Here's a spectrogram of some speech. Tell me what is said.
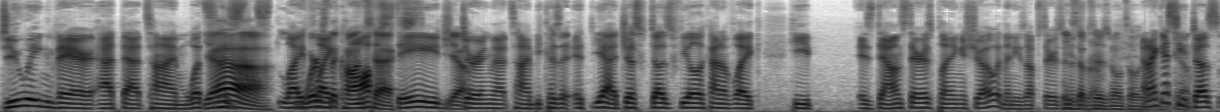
doing there at that time what's Yeah. his life Where's like off stage Yeah. during that time because it, it yeah it just does feel kind of like he is downstairs playing a show and then he's upstairs in He's his upstairs room. in hotel and I guess yeah. he does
